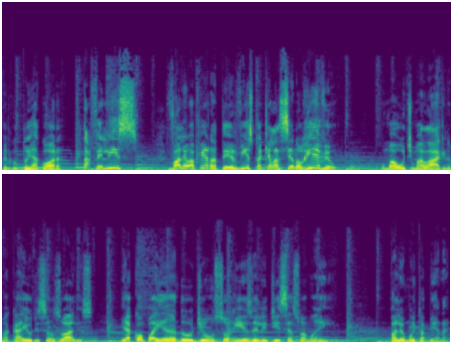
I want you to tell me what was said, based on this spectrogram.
perguntou: E agora? Tá feliz? Valeu a pena ter visto aquela cena horrível? Uma última lágrima caiu de seus olhos e, acompanhando-o de um sorriso, ele disse à sua mãe: Valeu muito a pena,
